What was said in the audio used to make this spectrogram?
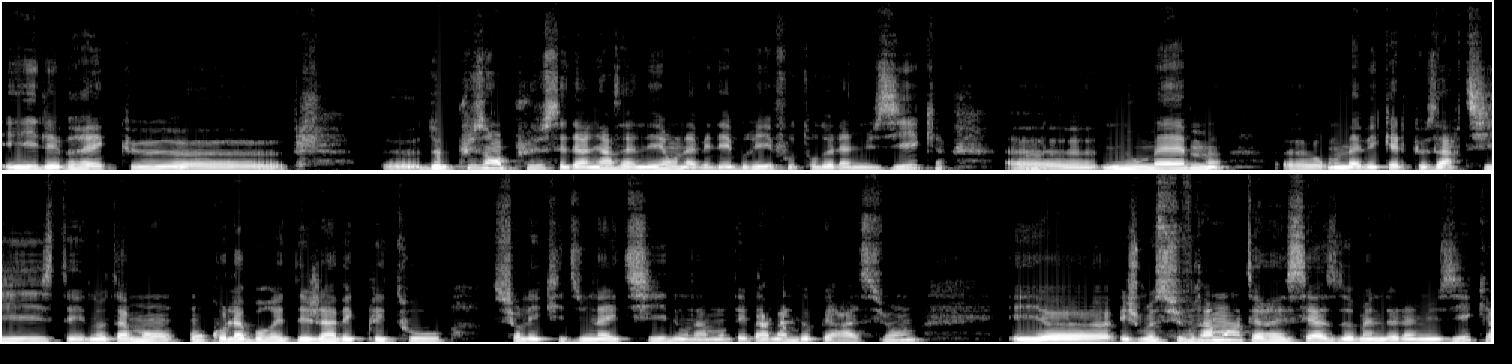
et il est vrai que, de plus en plus ces dernières années, on avait des briefs autour de la musique. Nous-mêmes, on avait quelques artistes et notamment on collaborait déjà avec Playtoo sur les Kids United. On a monté pas mal d'opérations et, je me suis vraiment intéressée à ce domaine de la musique.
